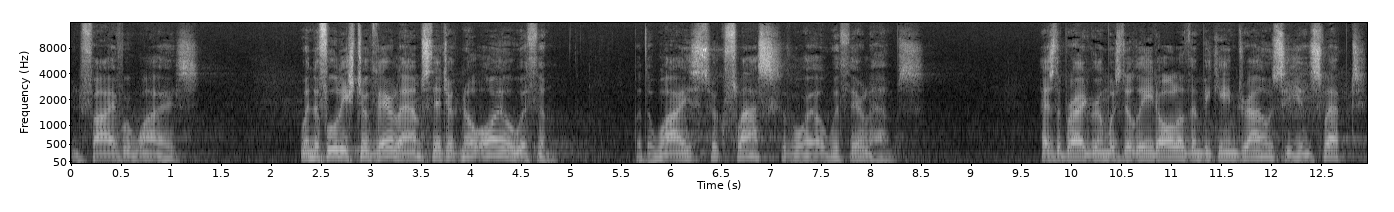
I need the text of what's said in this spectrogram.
and five were wise. When the foolish took their lamps, they took no oil with them, but the wise took flasks of oil with their lamps. As the bridegroom was delayed, all of them became drowsy and slept.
